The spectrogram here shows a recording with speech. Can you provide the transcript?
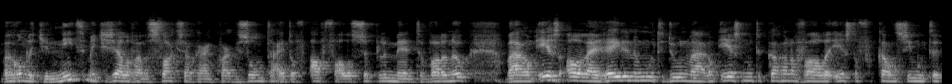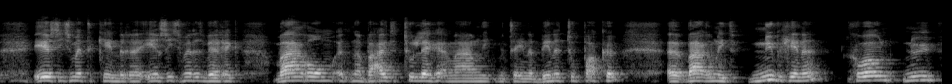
Waarom dat je niet met jezelf aan de slag zou gaan qua gezondheid of afvallen, supplementen, wat dan ook. Waarom eerst allerlei redenen moeten doen. Waarom eerst moeten carnavallen, eerst op vakantie moeten. Eerst iets met de kinderen, eerst iets met het werk. Waarom het naar buiten toe leggen en waarom niet meteen naar binnen toe pakken. Uh, waarom niet nu beginnen? Gewoon nu,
